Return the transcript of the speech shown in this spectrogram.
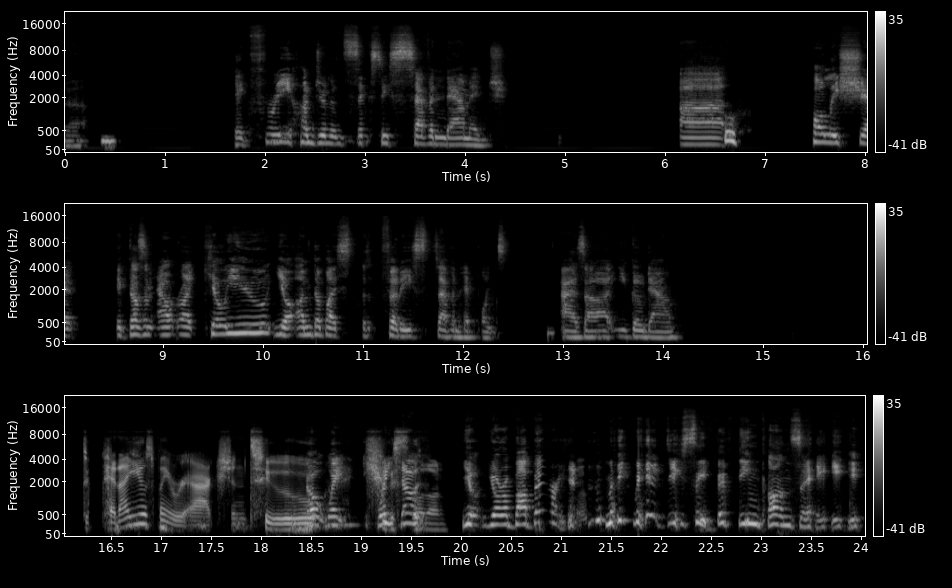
Uh, take 367 damage. Uh, Oof. holy shit. It doesn't outright kill you. You're under by 37 hit points as uh you go down. Can I use my reaction to? No, wait, wait, no. Hold on. You, you're a barbarian. Make me a DC 15 con save.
